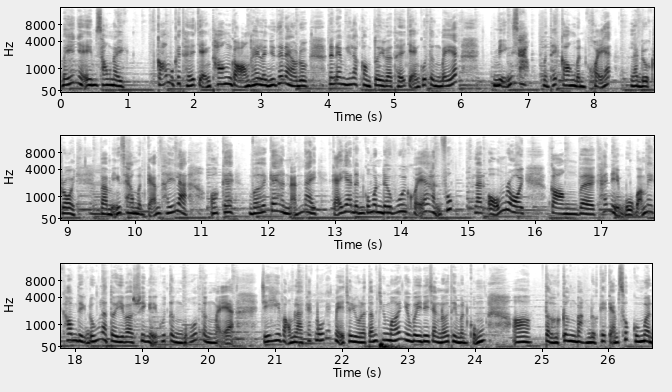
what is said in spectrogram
bé nhà em sau này có một cái thể trạng thon gọn hay là như thế nào được? Nên em nghĩ là còn tùy vào thể trạng của từng bé. Miễn sao mình thấy con mình khỏe là được rồi. Và miễn sao mình cảm thấy là ok với cái hình ảnh này cả gia đình của mình đều vui khỏe hạnh phúc là ổn rồi. Còn về khái niệm bụ bẩm hay không thì đúng là tùy vào suy nghĩ của từng bố từng mẹ. Chỉ hy vọng là các bố các mẹ cho dù là tấm chiếu mới như vi đi chăng nữa thì mình cũng uh, tự cân bằng được cái cảm xúc của mình.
